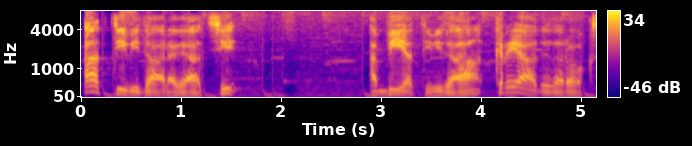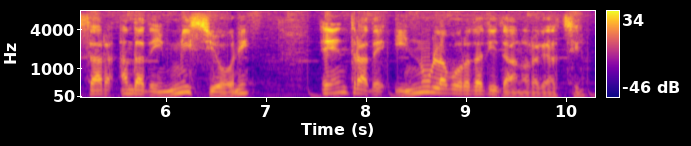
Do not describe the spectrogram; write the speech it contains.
attività ragazzi. Avvia attività create da rockstar andate in missioni e entrate in un lavoro da titano ragazzi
